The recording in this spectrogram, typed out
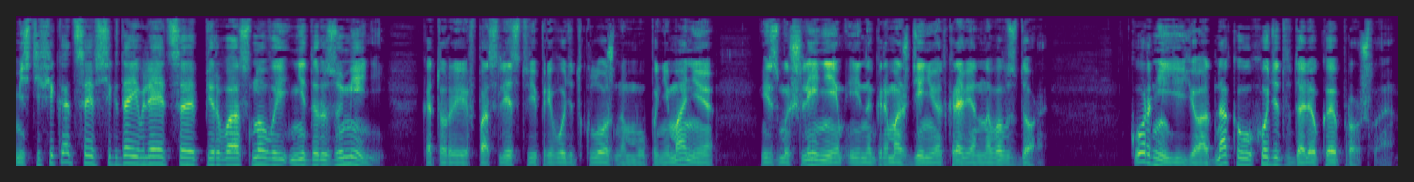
Мистификация всегда является первоосновой недоразумений, которые впоследствии приводят к ложному пониманию, измышлениям и нагромождению откровенного вздора. Корни ее, однако, уходят в далекое прошлое.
